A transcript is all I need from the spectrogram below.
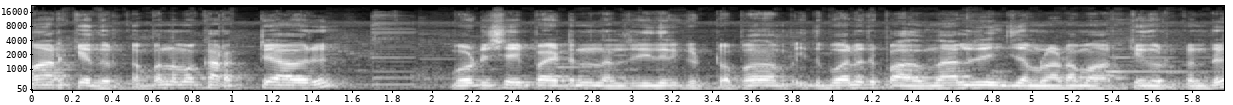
മാർക്ക് ചെയ്ത് കൊടുക്കും. അപ്പോൾ നമുക്ക് കറക്റ്റ് ആ ഒരു ബോഡി ഷേപ്പ് ആയിട്ട് നല്ല രീതിയിൽ കിട്ടും. അപ്പോൾ ഇതുപോലെ ഒരു പതിനാലര ഇഞ്ച് നമ്മളവിടെ മാർക്ക് ചെയ്ത് കൊടുക്കുന്നുണ്ട്.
